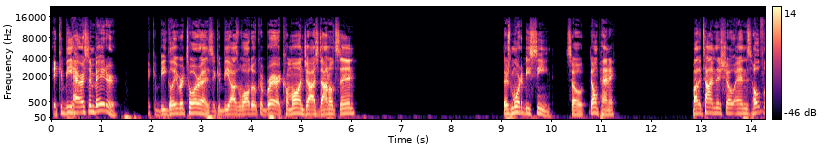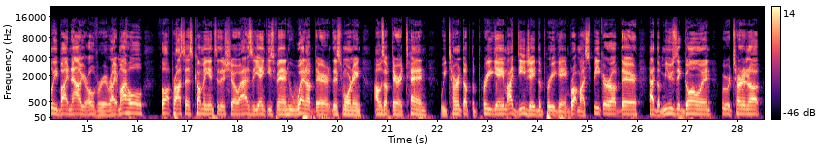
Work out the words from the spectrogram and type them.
It could be Harrison Bader. It could be Gleyber Torres. It could be Oswaldo Cabrera. Come on, Josh Donaldson. There's more to be seen. So don't panic. By the time this show ends, hopefully by now you're over it, right? My whole thought process coming into this show as a Yankees fan who went up there this morning, I was up there at 10. We turned up the pregame. I DJ'd the pregame, brought my speaker up there, had the music going. We were turning up.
